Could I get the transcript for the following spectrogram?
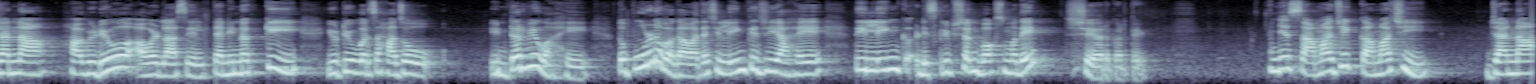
ज्यांना हा व्हिडिओ आवडला असेल त्यांनी नक्की यूट्यूबवरचा हा जो इंटरव्ह्यू आहे तो पूर्ण बघावा. त्याची लिंक जी आहे ती लिंक डिस्क्रिप्शन बॉक्समध्ये शेअर करते. म्हणजे सामाजिक कामाची ज्यांना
